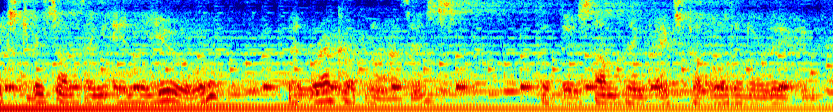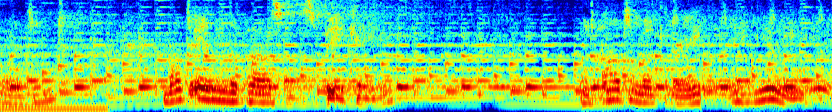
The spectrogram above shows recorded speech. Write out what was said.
there needs to be something in you that recognizes that there's something extraordinarily important, not in the person speaking, but ultimately in you.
